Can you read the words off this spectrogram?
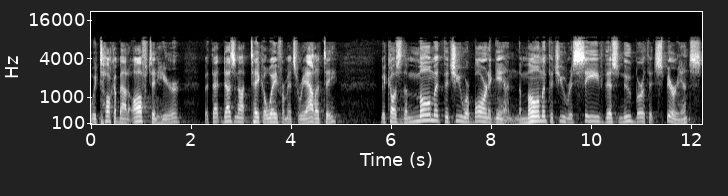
we talk about often here, but that does not take away from its reality. Because the moment that you were born again, the moment that you received this new birth experience,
